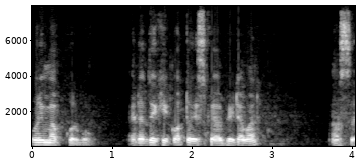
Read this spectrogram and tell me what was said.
পরিমাপ করব। এটা দেখি কত স্কোয়ার ফিট আমার আছে।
